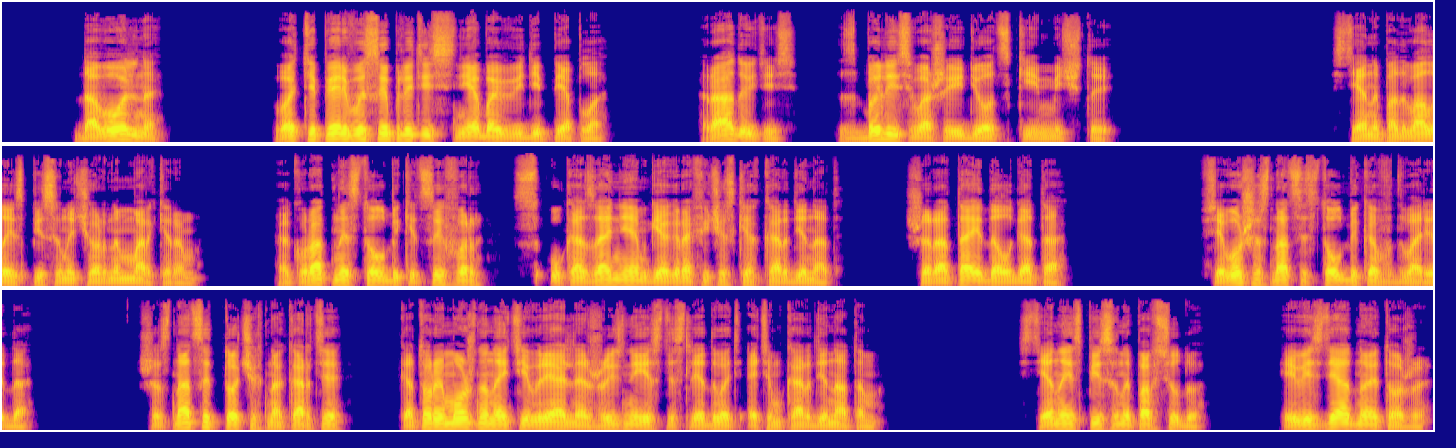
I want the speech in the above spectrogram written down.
Довольны? Вот теперь вы сыплетесь с неба в виде пепла. Радуйтесь, сбылись ваши идиотские мечты. Стены подвала исписаны черным маркером. Аккуратные столбики цифр с указанием географических координат. Широта и долгота. Всего 16 столбиков в два ряда. 16 точек на карте, которые можно найти в реальной жизни, если следовать этим координатам. Стены исписаны повсюду. И везде одно и то же.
